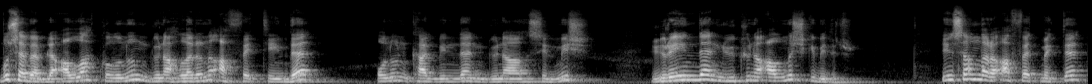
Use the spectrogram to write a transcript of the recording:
Bu sebeple Allah kulunun günahlarını affettiğinde onun kalbinden günahı silmiş, yüreğinden yükünü almış gibidir. İnsanları affetmek de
